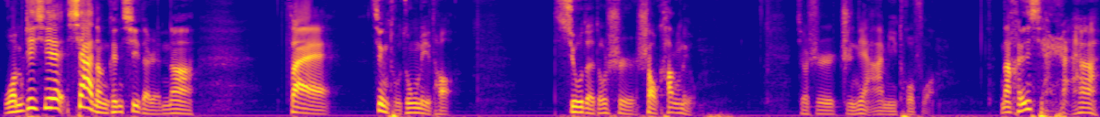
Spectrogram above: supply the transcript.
我们这些下等根器的人呢，在净土宗里头修的都是少康流，就是只念阿弥陀佛。那很显然啊，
